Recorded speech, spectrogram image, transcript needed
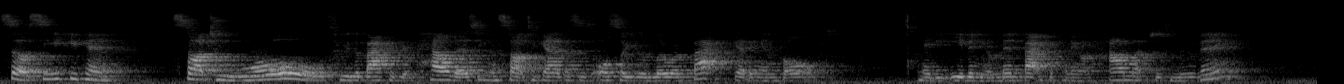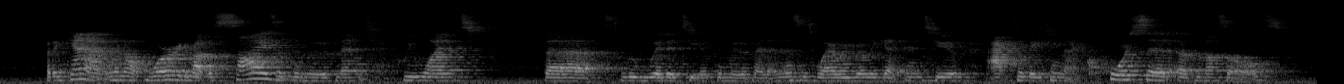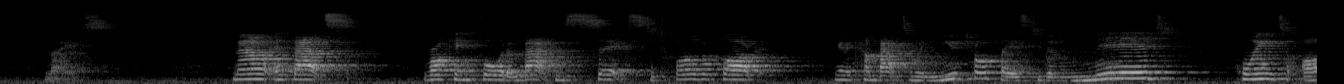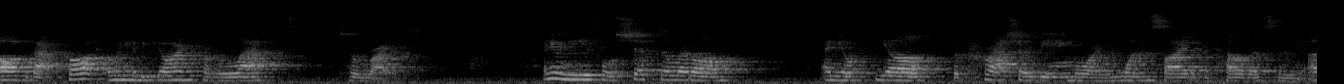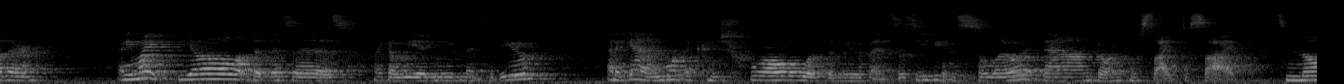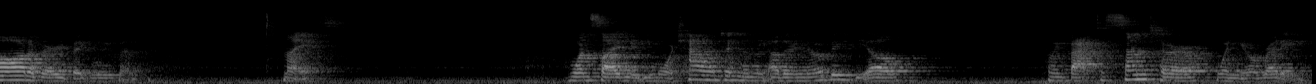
So see if you can start to roll through the back of your pelvis. You can start to get, this is also your lower back getting involved. Maybe even your mid back, depending on how much is moving. But again, we're not worried about the size of the movement. We want the fluidity of the movement. And this is where we really get into activating that corset of muscles. Nice. Now, if that's rocking forward and back from 6 to 12 o'clock, we're going to come back to a neutral place to the mid point of that clock. And we're going to be going from left to right. And your knees will shift a little and you'll feel the pressure being more on one side of the pelvis than the other. And you might feel that this is like a weird movement to do. And again, we want the control of the movement. So see if you can slow it down going from side to side. It's not a very big movement. Nice. One side may be more challenging than the other, no big deal. Coming back to center when you're ready.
